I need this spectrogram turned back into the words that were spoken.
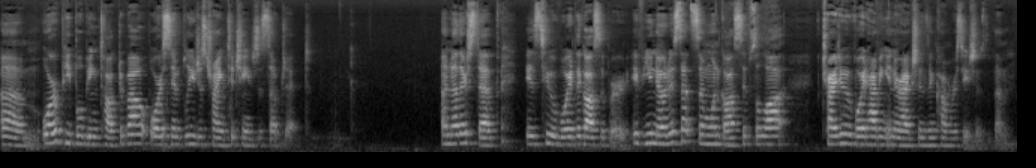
um, or people being talked about, or simply just trying to change the subject. Another step is to avoid the gossiper. If you notice that someone gossips a lot, try to avoid having interactions and conversations with them.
